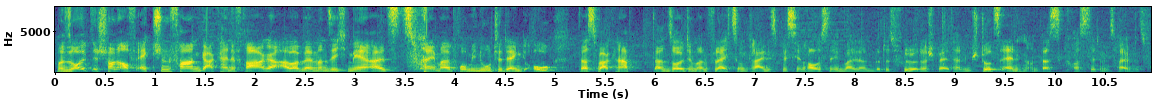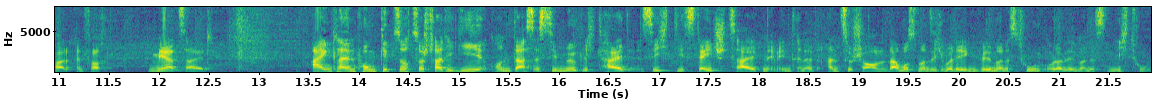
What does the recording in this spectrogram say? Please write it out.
man sollte schon auf Action fahren, gar keine Frage, aber wenn man sich mehr als zweimal pro Minute denkt, oh, das war knapp, dann sollte man vielleicht so ein kleines bisschen rausnehmen, weil dann wird es früher oder später in einem Sturz enden und das kostet im Zweifelsfall einfach mehr Zeit. Einen kleinen Punkt gibt es noch zur Strategie und das ist die Möglichkeit, sich die Stage-Zeiten im Internet anzuschauen. Und da muss man sich überlegen, will man es tun oder will man es nicht tun.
